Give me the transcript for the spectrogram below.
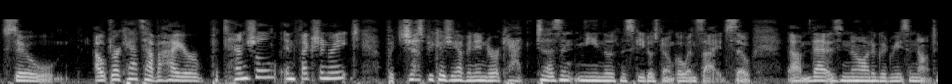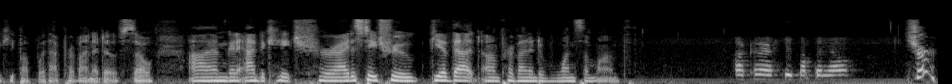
So outdoor cats have a higher potential infection rate, but just because you have an indoor cat doesn't mean those mosquitoes don't go inside. So um, that is not a good reason not to keep up with that preventative. So I'm going to advocate try to stay true. Give that um, preventative once a month. Uh, can I ask you something else? Sure.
